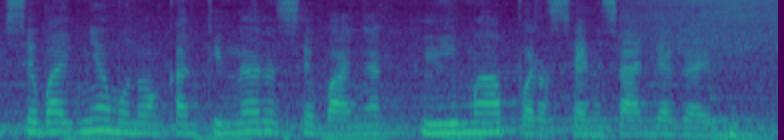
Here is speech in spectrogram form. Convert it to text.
sebaiknya menuangkan thinner sebanyak 5% saja guys.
